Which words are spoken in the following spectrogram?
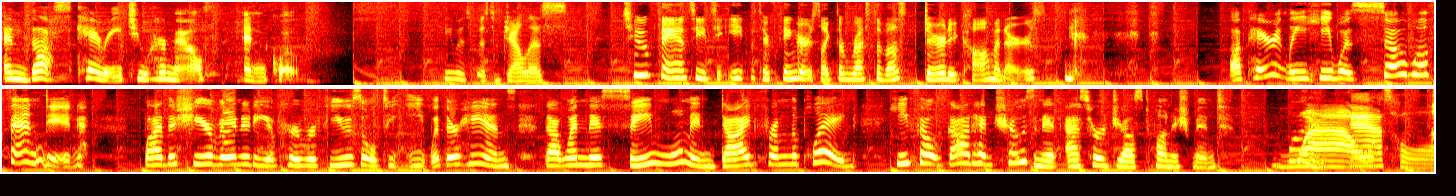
and thus carry to her mouth. End quote. He was just jealous. Too fancy to eat with her fingers like the rest of us dirty commoners. Apparently, he was so offended by the sheer vanity of her refusal to eat with her hands that when this same woman died from the plague, he felt God had chosen it as her just punishment. Wow. Asshole.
